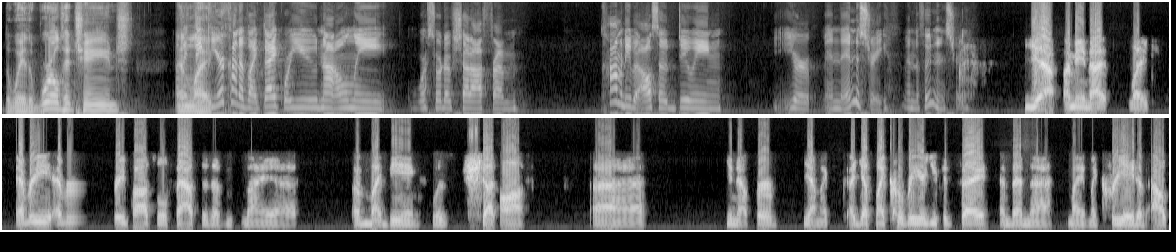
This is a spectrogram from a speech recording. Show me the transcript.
the way the world had changed. I And mean, like think you're kind of like Dyke, where you not only were sort of shut off from comedy, but also doing you're in the industry, in the food industry. Yeah, I mean, I like every every possible facet of my uh, of my being was shut off. Uh, you know, for yeah, my I guess my career, you could say, and then uh, my my creative out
